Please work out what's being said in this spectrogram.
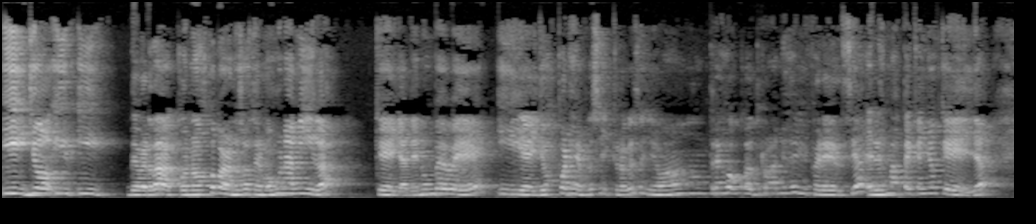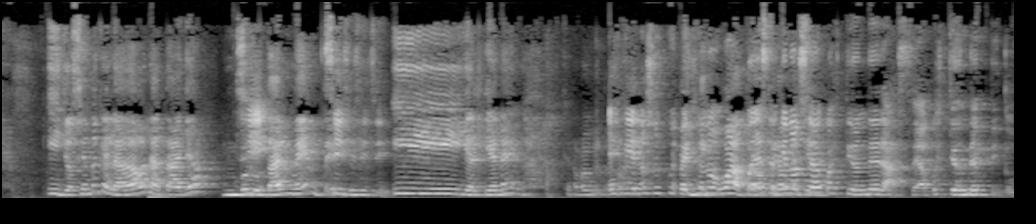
Y yo, y, y de verdad, conozco, para nosotros tenemos una amiga que ya tiene un bebé y ellos, por ejemplo, creo que se llevan tres o cuatro años de diferencia. Él es más pequeño que ella y yo siento que le ha dado la talla brutalmente. Sí, sí, sí, sí. Y, y él tiene... me- Es que no, se- eso no 24, puede ser que no sea tiene. cuestión de edad, sea cuestión de actitud.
